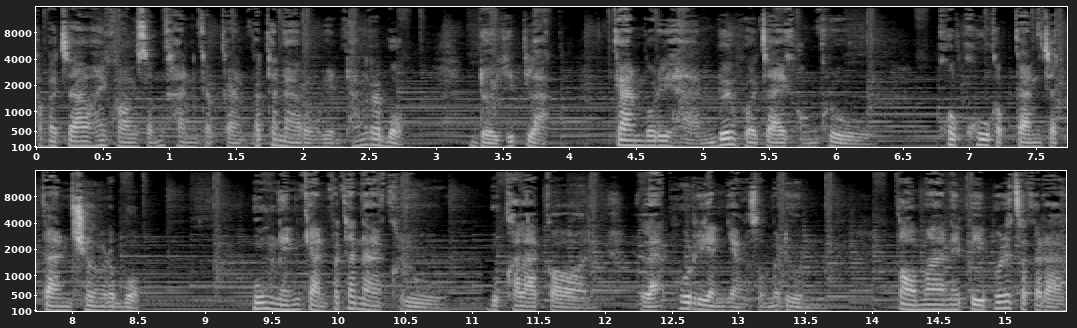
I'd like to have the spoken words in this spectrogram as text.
ข้าพเจ้าให้ความสำคัญกับการพัฒนาโรงเรียนทั้งระบบ โดยยึดหลัก การบริหารด้วยหัวใจของครู ควบคู่กับการจัดการเชิงระบบ มุ่งเน้นการพัฒนาครู บุคลากร และผู้เรียนอย่างสมดุล ต่อมาในปีพุทธศักราช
